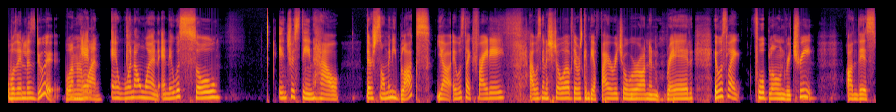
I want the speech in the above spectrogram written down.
Well then let's do it One on And- one. and one on one. And it was so interesting how there's so many blocks. Yeah, it was like Friday. I was gonna show up. There was gonna be a fire ritual. We were on in red. It was like full blown retreat on this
